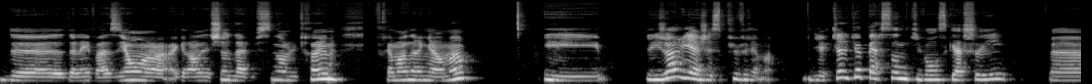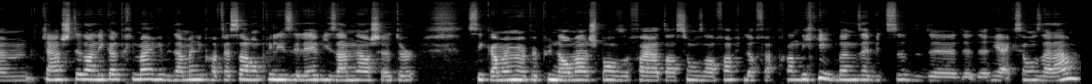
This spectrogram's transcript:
de, l'invasion à, grande échelle de la Russie dans l'Ukraine, vraiment dernièrement. Et les gens réagissent plus vraiment. Il y a quelques personnes qui vont se cacher. Euh, quand j'étais dans l'école primaire, évidemment, les professeurs ont pris les élèves, ils les amenaient en shelter c'est quand même un peu plus normal, je pense, de faire attention aux enfants puis de leur faire prendre des bonnes habitudes de, de, de réaction aux alarmes.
